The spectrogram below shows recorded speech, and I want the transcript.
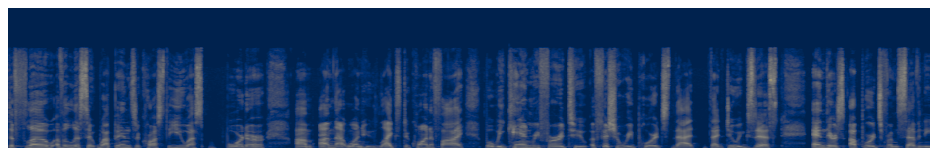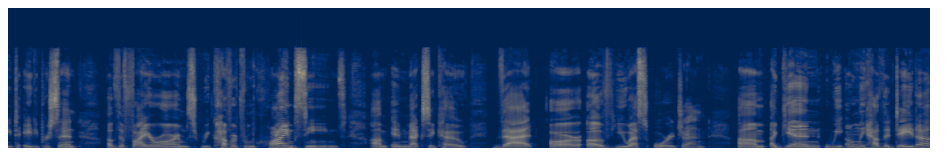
the flow of illicit weapons across the U.S. border. Um, I'm not one who likes to quantify, but we can refer to official reports that, that do exist. And there's upwards from 70 to 80% of the firearms recovered from crime scenes um, in Mexico that are of U.S. origin. Um, again, we only have the data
